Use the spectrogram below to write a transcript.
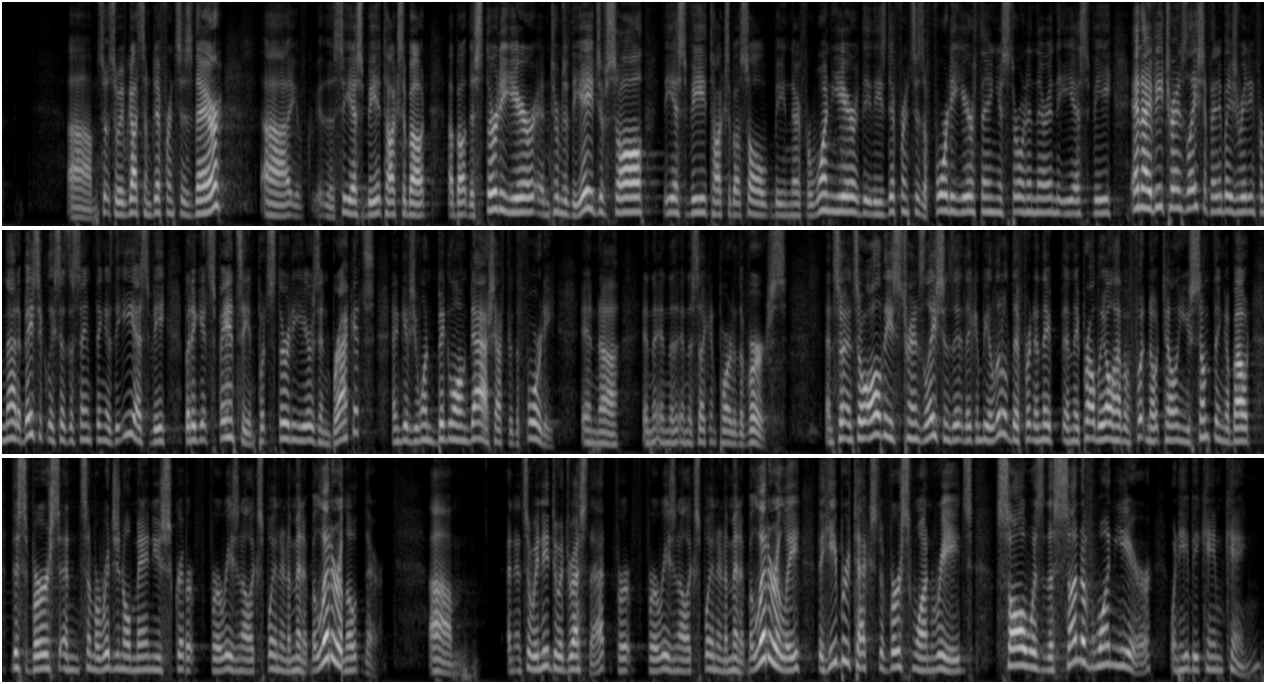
Um, so, so we've got some differences there. Uh, the CSB, it talks about, about this 30 year in terms of the age of Saul. The ESV talks about Saul being there for one year. The, these differences, a 40 year thing is thrown in there in the ESV. NIV translation, if anybody's reading from that, it basically says the same thing as the ESV, but it gets fancy and puts 30 years in brackets and gives you one big long dash after the 40 in, uh, in, the, in, the, in the second part of the verse. And so, and so all these translations, they, they, can be a little different, and they, and they probably all have a footnote telling you something about this verse and some original manuscript for a reason I'll explain in a minute. But literal note there. Um, and, and so we need to address that for, for a reason I'll explain in a minute. But literally, the Hebrew text of verse 1 reads Saul was the son of one year when he became king,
